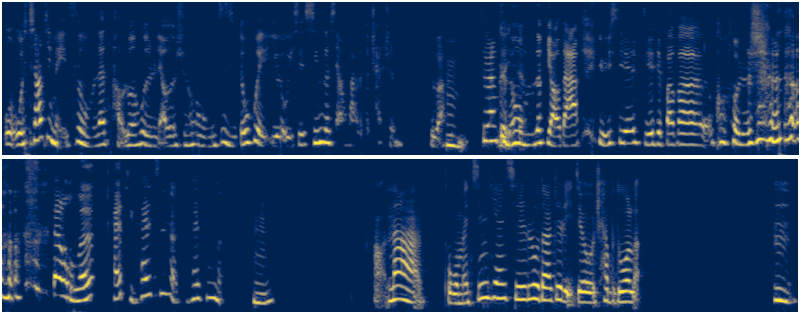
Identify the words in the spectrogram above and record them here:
我，我相信每一次我们在讨论或者聊的时候，我们自己都会有一些新的想法的产生，对吧？嗯，虽然可能我们的表达有一些结结巴巴，或者是，但我们还挺开心的，挺开心的。嗯，好，那我们今天其实录到这里就差不多了。嗯，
